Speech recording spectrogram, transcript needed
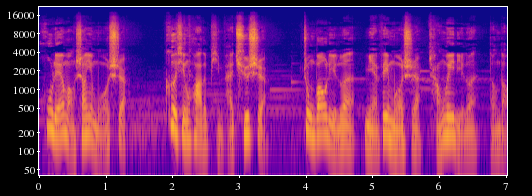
互联网商业模式。个性化的品牌趋势、众包理论、免费模式、长尾理论等等。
